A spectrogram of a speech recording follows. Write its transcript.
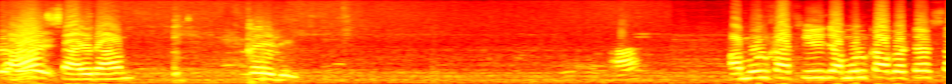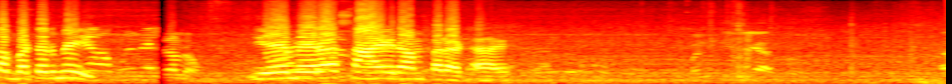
हाँ साईराम रेडी हाँ अमूल का चीज अमूल का बटर सब बटर में ही ये मेरा साई राम पराठा है તો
